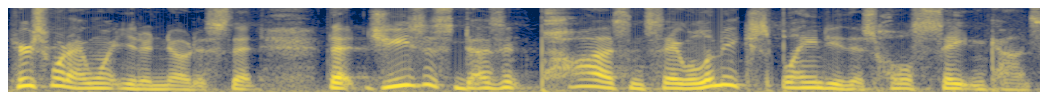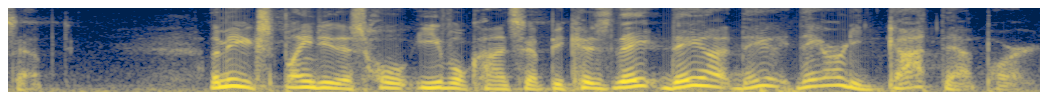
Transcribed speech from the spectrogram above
here's what I want you to notice that, that Jesus doesn't pause and say, well, let me explain to you this whole Satan concept. Let me explain to you this whole evil concept because they, they, they, they already got that part.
